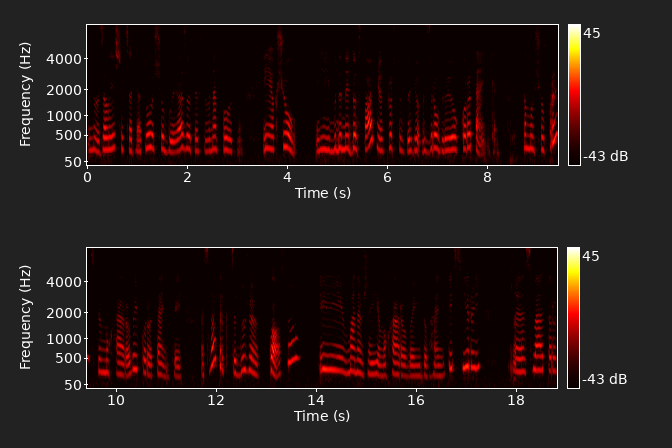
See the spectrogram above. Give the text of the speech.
ну, залишиться для того, щоб вив'язувати основне полотно. І якщо її буде недостатньо, я просто зроблю його коротеньким. Тому що, в принципі, мохеровий коротенький светрик це дуже класно. І в мене вже є мохеровий довгенький сірий е, светр,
